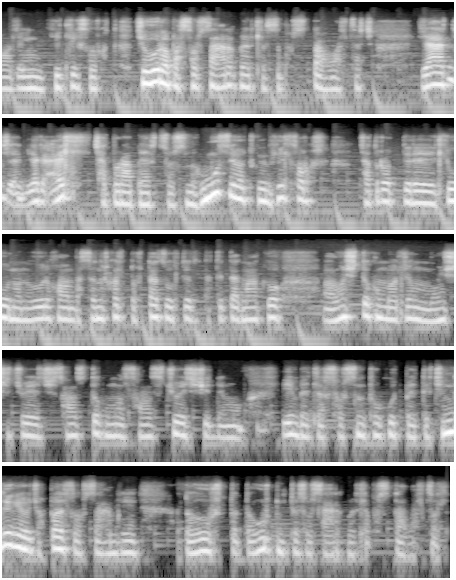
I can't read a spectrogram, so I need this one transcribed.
байгаа бол энэ хэллийг сурахт чи өөрөө бас сурсан арга барилаас бусдаа хуваалцаач яаж яг аль чадвараа барьж сурсан бэ? Хүмүүсийн хувьд хэл сурах чадрууд дээрээ илүү нөө өөрийнхөө бас сонирхол дуртай зүйлдэд татагдаад магадгүй уншдаг хүн бол юм уншиж байж, сонсдог хүн бол сонсч байж гэдэг юм уу? Ийм байдлаар сурсан түүхүүд байдаг. Чимдээгийн хувьд Японд сурсан хамгийн одоо өөртөө одоо үр дүнтэй сурсан арга барилаа бусдаа болцвол.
